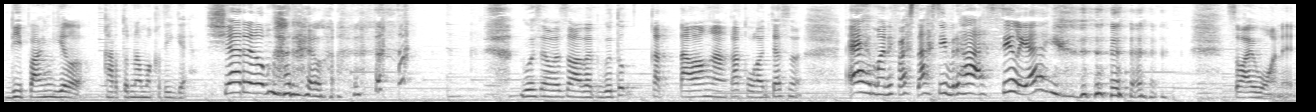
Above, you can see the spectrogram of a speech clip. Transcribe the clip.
Dipanggil kartu nama ketiga, Cheryl Marella. gue sama sahabat gue tuh ketawa ngakak loncat eh manifestasi berhasil ya so I want it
